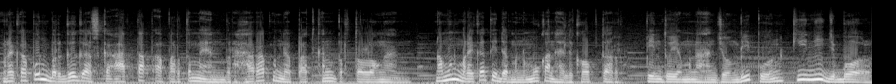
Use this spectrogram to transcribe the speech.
Mereka pun bergegas ke atap apartemen berharap mendapatkan pertolongan. Namun mereka tidak menemukan helikopter. Pintu yang menahan zombie pun kini jebol.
